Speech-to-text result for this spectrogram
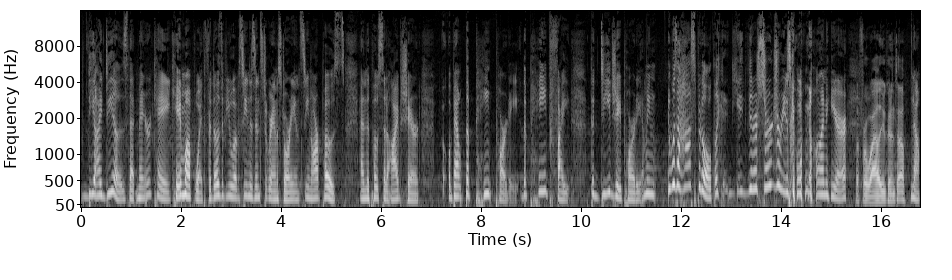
the ideas that Meir Kay came up with for those of you who have seen his instagram story and seen our posts and the posts that i've shared about the paint party the paint fight the dj party. I mean it was a hospital. Like y- there are surgeries going on here. But for a while, you couldn't tell. no.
